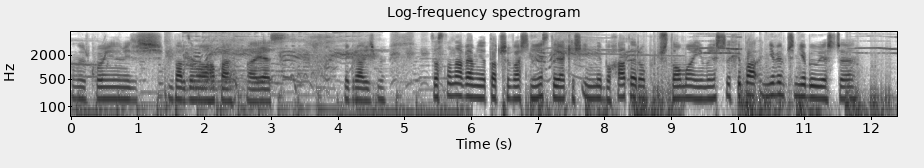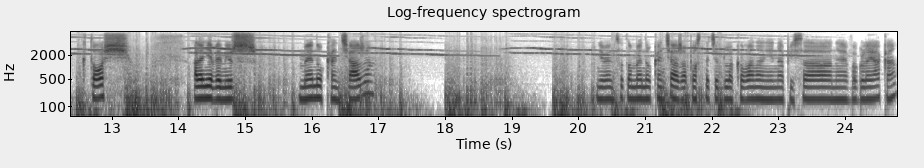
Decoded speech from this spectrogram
On już powinien mieć bardzo mało HP, a jest. Wygraliśmy. Zastanawia mnie to, czy właśnie jest to jakiś inny bohater oprócz Toma i myszy. Chyba nie wiem, czy nie był jeszcze ktoś, ale nie wiem już menu kanciarza. Nie wiem, co to menu kanciarza. Postać odblokowana, nie napisane w ogóle jaka.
